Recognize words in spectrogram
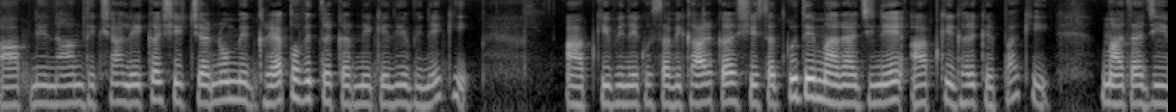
आपने नाम दीक्षा लेकर श्री चरणों में गृह पवित्र करने के लिए विनय की। आपकी विनय को स्वीकार कर श्री सतगुरुदेव महाराज जी ने आपके घर कृपा की। माता जी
